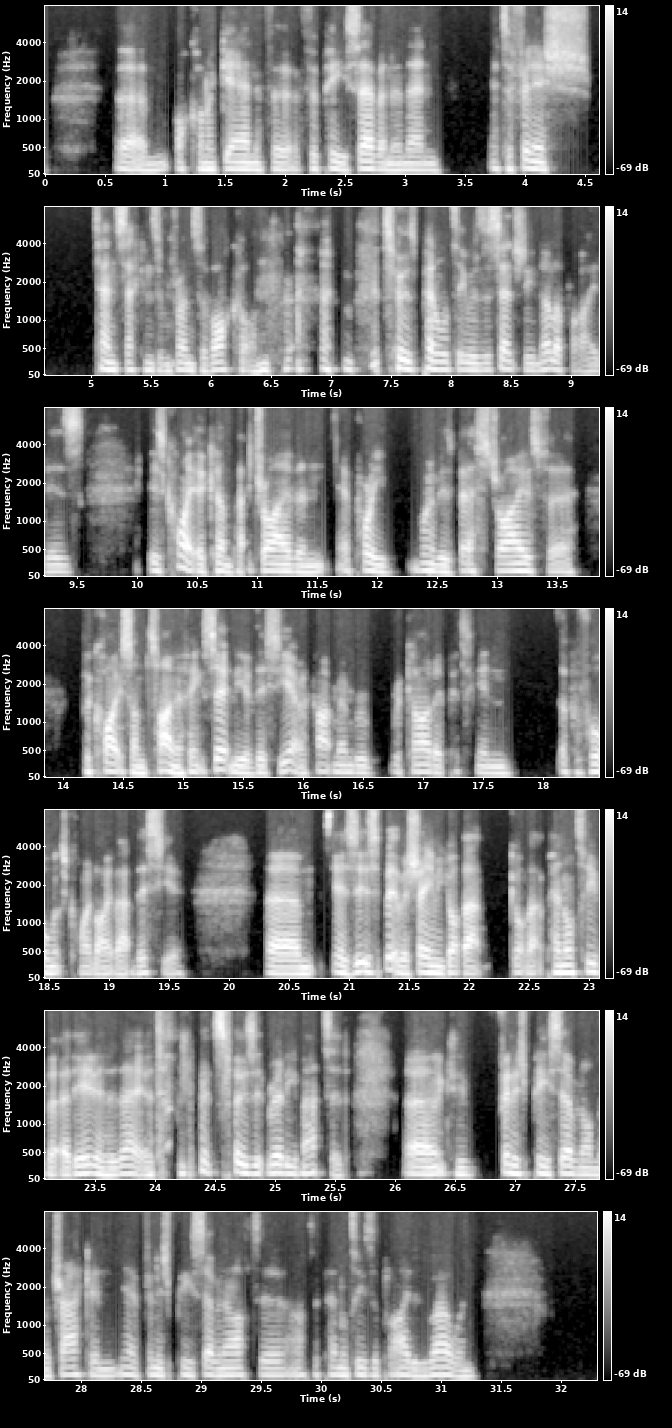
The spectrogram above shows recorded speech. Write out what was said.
um, Ocon again for for P7, and then to finish 10 seconds in front of Ocon. so his penalty was essentially nullified is is quite a comeback drive and probably one of his best drives for for quite some time. I think certainly of this year. I can't remember Ricciardo putting in a performance quite like that this year. Um, it's, it's a bit of a shame he got that got that penalty, but at the end of the day, I don't suppose it really mattered. Uh, he finished P seven on the track, and yeah, finished P seven after after penalties applied as well. And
